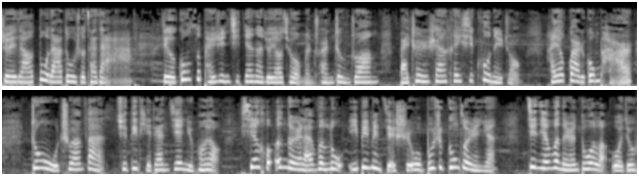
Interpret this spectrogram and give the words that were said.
这位叫杜大杜说：“彩彩，这个公司培训期间呢，就要求我们穿正装，白衬衫、黑西裤那种，还要挂着工牌儿。中午吃完饭去地铁站接女朋友，先后 N 个人来问路，一遍遍解释我不是工作人员。”渐渐问的人多了，我就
